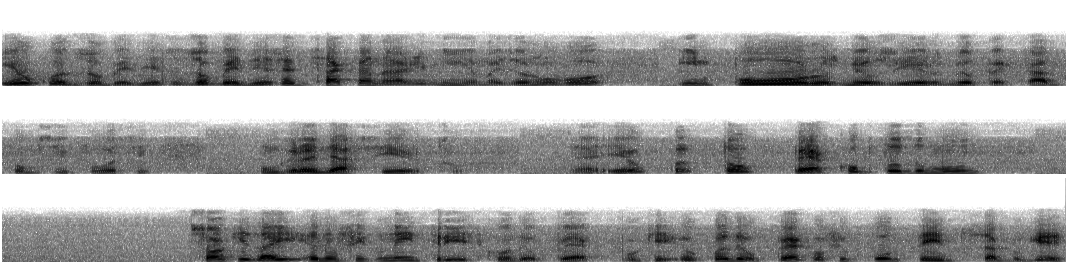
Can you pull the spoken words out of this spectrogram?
Eu, quando desobedeço, desobedeço é de sacanagem minha, mas eu não vou impor os meus erros, meu pecado, como se fosse um grande acerto. Né? Eu tô, peco como todo mundo. Só que daí eu não fico nem triste quando eu peco, porque eu, quando eu peco eu fico contente, sabe por quê?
